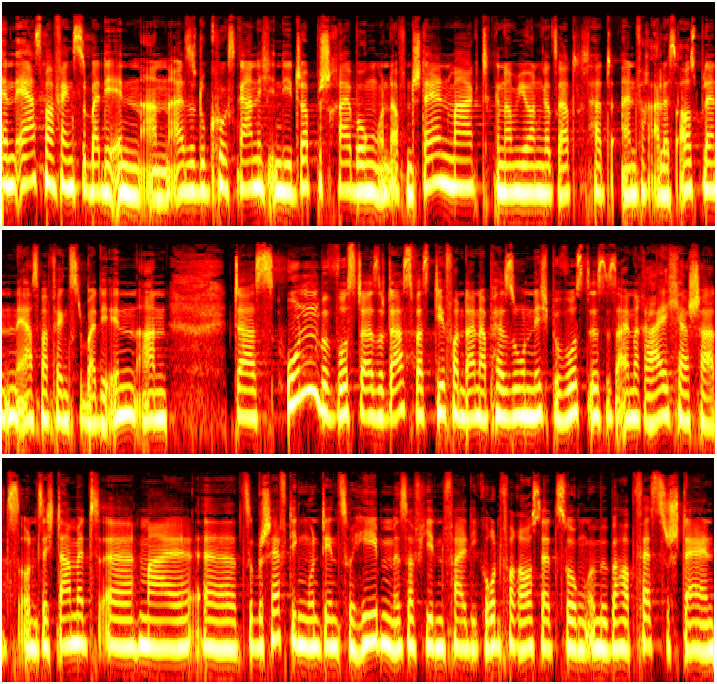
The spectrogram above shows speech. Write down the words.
Erstmal fängst du bei dir innen an. Also du guckst gar nicht in die Jobbeschreibung und auf den Stellenmarkt, genau wie Johann gesagt hat, einfach alles ausblenden. Erstmal fängst du bei dir innen an das Unbewusste, also das, was dir von deiner Person nicht bewusst ist, ist ein reicher Schatz. Und sich damit äh, mal äh, zu beschäftigen und den zu heben, ist auf jeden Fall die Grundvoraussetzung, um überhaupt festzustellen,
